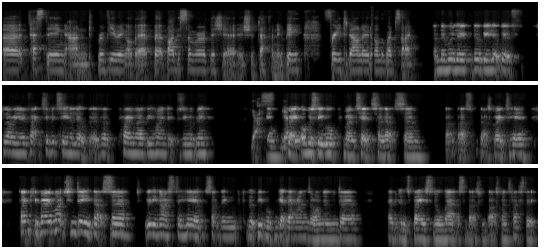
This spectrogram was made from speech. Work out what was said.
uh, testing and reviewing of it. But by the summer of this year, it should definitely be free to download on the website. And there will there'll be a little bit of flurry of activity and a little bit of a promo behind it, presumably. Yes. Yeah, yeah. Great. Obviously, we'll promote it, so that's um that, that's that's great to hear. Thank you very much indeed. That's uh, really nice to hear something that people can get their hands on and uh, evidence based and all that. So that's that's fantastic.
